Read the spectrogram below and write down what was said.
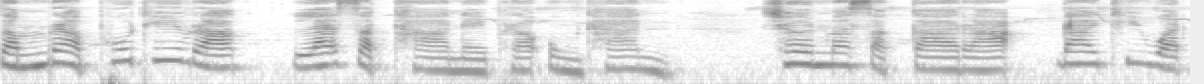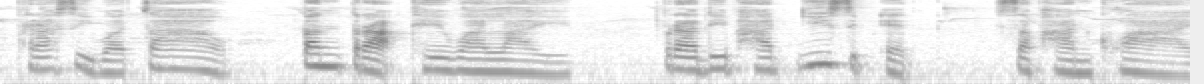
สำหรับผู้ที่รักและศรัทธาในพระองค์ท่าน เชิญมาสักการะได้ที่วัดพระศิวเจ้า ตันตระเทวาลัย ประดิพัฒน์21 สะพานควาย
